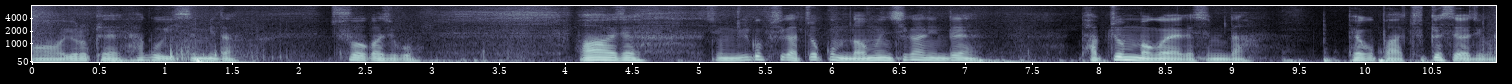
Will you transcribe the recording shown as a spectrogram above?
어, 이렇게 하고 있습니다. 추워가지고. 아 이제 지금 7시가 조금 넘은 시간인데 밥 좀 먹어야겠습니다. 배고파 죽겠어요 지금.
